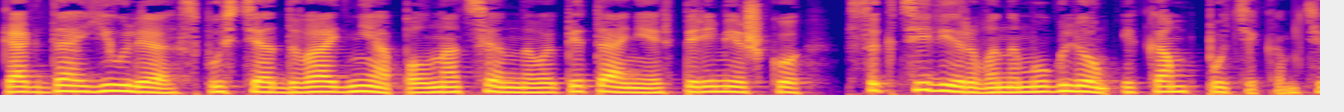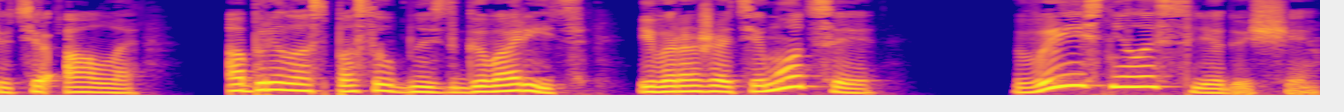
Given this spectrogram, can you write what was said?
Когда Юля спустя два дня полноценного питания вперемешку с активированным углем и компотиком тети Аллы – обрела способность говорить и выражать эмоции, выяснилось следующее.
